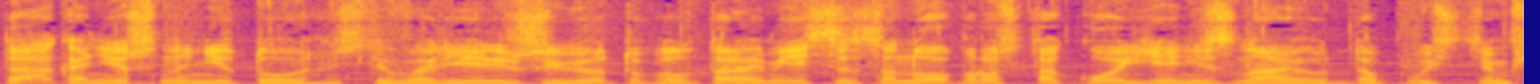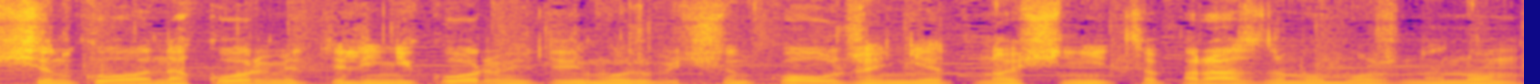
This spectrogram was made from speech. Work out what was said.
Да, конечно, не то. Если в вольере живет то полтора месяца, но вопрос такой, я не знаю, допустим, Щенкова она кормит или не кормит, или, может быть, Щенкова уже нет, но ощениться по-разному можно, ну,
